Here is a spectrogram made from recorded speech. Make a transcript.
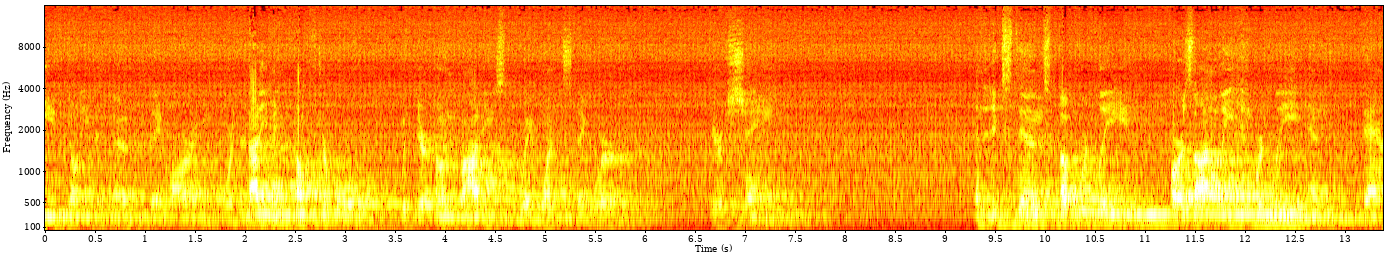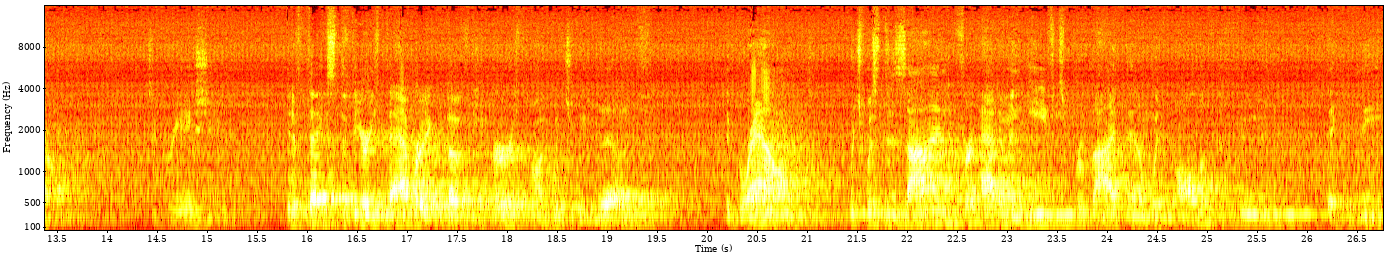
Eve don't even know who they are anymore. They're not even comfortable with their own bodies the way once they were. They're ashamed. And it extends upwardly, horizontally, inwardly, and down to creation. It affects the very fabric of the earth on which we live, the ground, which was designed for Adam and Eve to provide them with all of the food they could need.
